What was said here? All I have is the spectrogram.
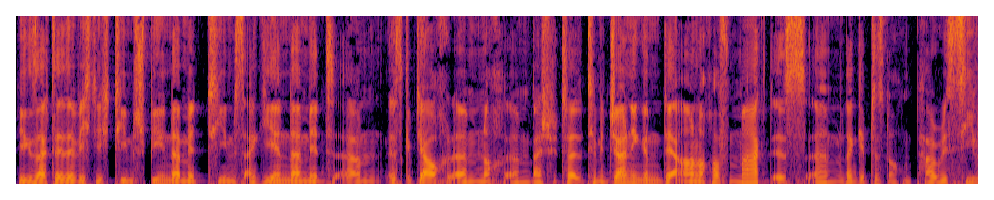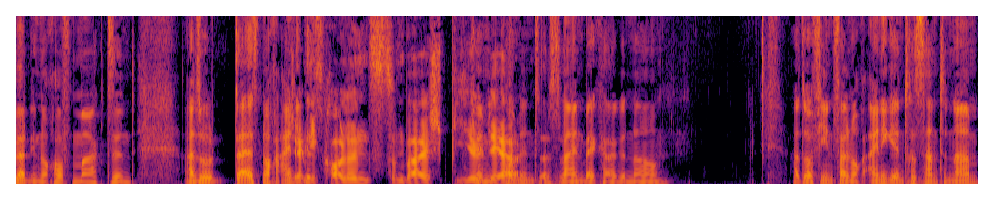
Wie gesagt, sehr, sehr wichtig. Teams spielen damit, Teams agieren damit. Ähm, es gibt ja auch ähm, noch ähm, beispielsweise Timmy Jernigan, der auch noch auf dem Markt ist. Ähm, dann gibt es noch ein paar Receiver, die noch auf dem Markt sind. Also da ist noch einiges. Jamie Collins zum Beispiel. Jamie Collins als Linebacker, genau. Also auf jeden Fall noch einige interessante Namen.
